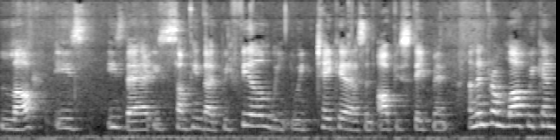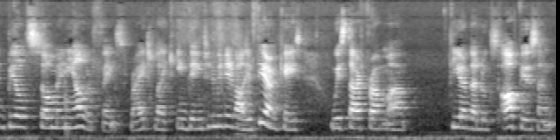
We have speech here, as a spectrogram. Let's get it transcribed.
love is is there is something that we feel we, we take it as an obvious statement. And then from love we can build so many other things right? Like in the intermediate value mm. theorem case we start from a theorem that looks obvious and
